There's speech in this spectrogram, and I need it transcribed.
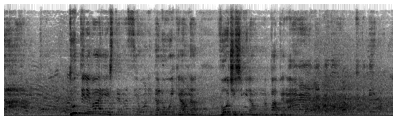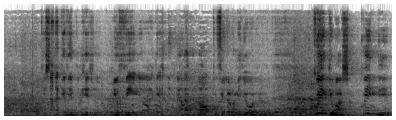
Dai! Tutte le varie esternazioni da lui che ha una voce simile a una papera. Ah, Chissà da che vi ha preso mio figlio. eh, No, tuo figlio è la migliore. Qui più bassa. Quindi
